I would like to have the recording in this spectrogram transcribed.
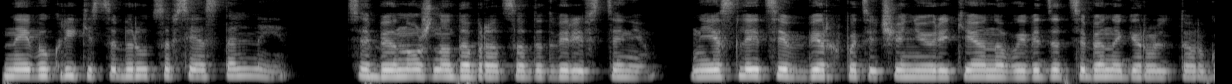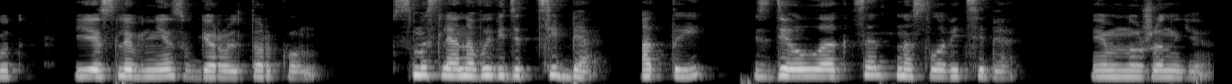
На его крики соберутся все остальные. «Тебе нужно добраться до двери в стене. Если идти вверх по течению реки, она выведет тебя на Герольд-Таргут, если вниз в Герольд-Таркон». «В смысле, она выведет тебя, а ты?» Сделала акцент на слове «тебя». Им нужен я.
